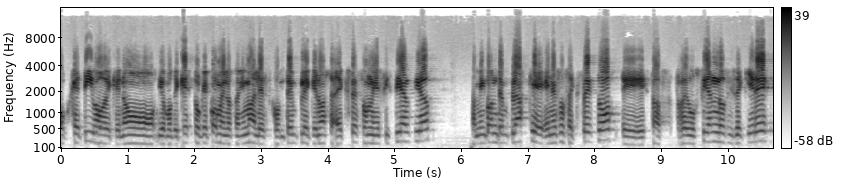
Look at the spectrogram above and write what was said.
objetivo de que no, digamos, de que esto que comen los animales contemple que no haya excesos ni deficiencias, también contemplas que en esos excesos eh, estás reduciendo, si se quiere,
